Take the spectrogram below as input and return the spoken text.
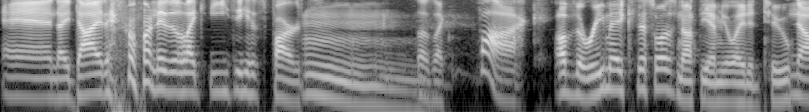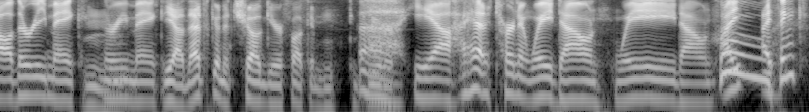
and I died at one of the like easiest parts. Mm. So I was like, "Fuck!" Of the remake, this was not the emulated two. No, the remake, the Mhm. remake. Yeah, that's gonna chug your fucking computer. Uh, yeah, I had to turn it way down, way down. I Whew. I think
